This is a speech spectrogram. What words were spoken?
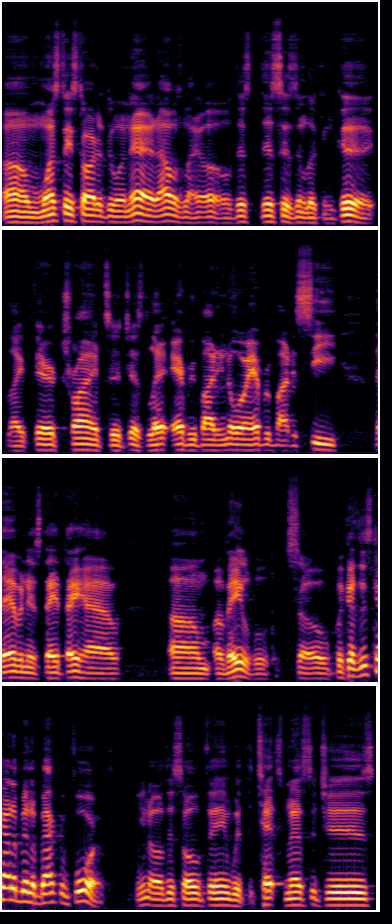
um, once they started doing that, I was like, oh, this this isn't looking good. Like they're trying to just let everybody know or everybody see the evidence that they have um, available. So because it's kind of been a back and forth, you know, this whole thing with the text messages,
